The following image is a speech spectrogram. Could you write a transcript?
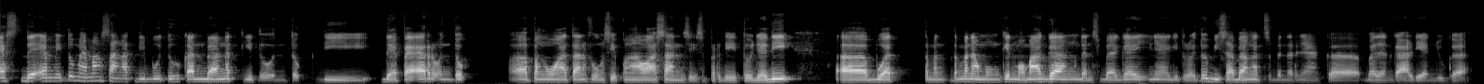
eh, SDM itu memang sangat dibutuhkan banget gitu untuk di DPR untuk uh, penguatan fungsi pengawasan sih seperti itu. Jadi uh, buat teman-teman yang mungkin mau magang dan sebagainya gitu loh, itu bisa banget sebenarnya ke badan keahlian juga.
